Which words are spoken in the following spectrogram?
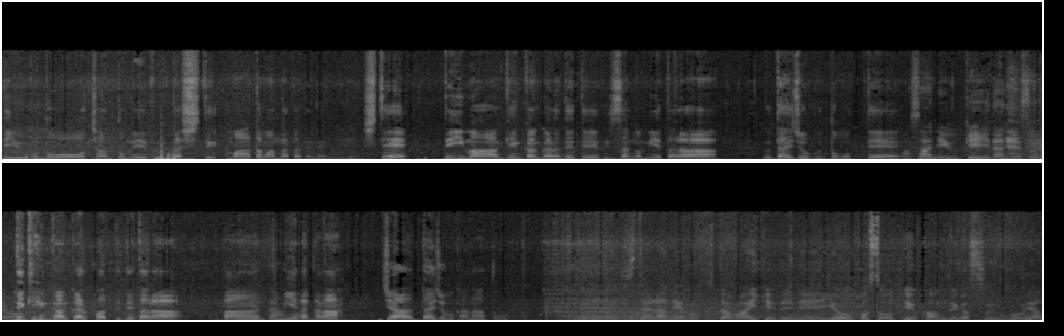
ていうことをちゃんと明文化してまあ頭の中でねしてで今玄関から出て富士山が見えたら大丈夫と思ってまさに受け入れだねそれは。で玄関からパッて出たらバーンって見えたからね。じゃあ大丈夫かなと思ってしたらね涌田前池でねようこそっていう感じがすごいあっ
